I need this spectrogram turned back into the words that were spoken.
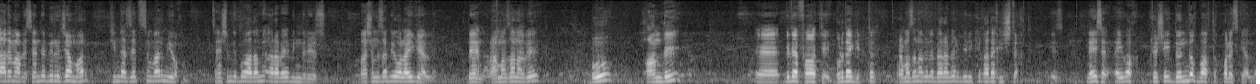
Adem abi sende bir ricam var. İçinde zetisin var mı yok mu? Sen şimdi bu adamı arabaya bindiriyorsun. Başımıza bir olay geldi. Ben, Ramazan abi, bu, Hamdi, e, bir de Fatih. Burada gittik. Ramazan abiyle beraber bir iki kadeh içtik biz. Neyse eyvah köşeyi döndük baktık polis geldi.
